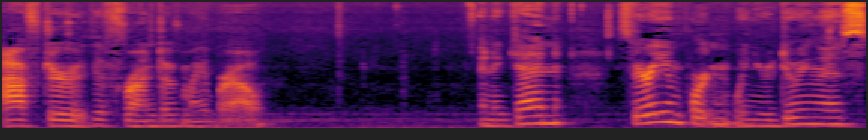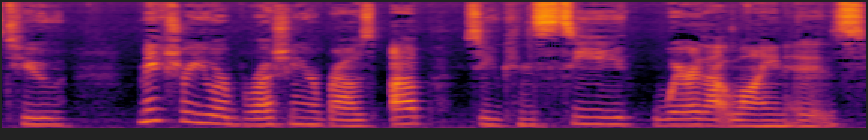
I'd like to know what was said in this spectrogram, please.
after the front of my brow. And again, it's very important when you're doing this to make sure you are brushing your brows up so you can see where that line is.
